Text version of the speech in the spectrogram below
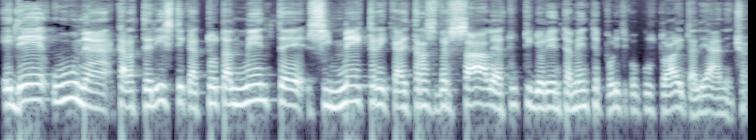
ed è una caratteristica totalmente simmetrica e trasversale a tutti gli orientamenti politico-culturali italiani. Cioè,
